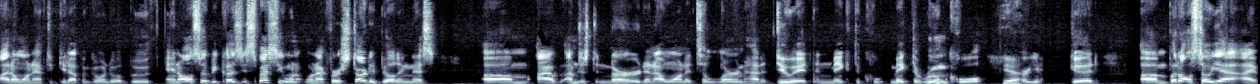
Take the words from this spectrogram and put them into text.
I don't want to have to get up and go into a booth, and also because especially when when I first started building this, um, I, I'm just a nerd, and I wanted to learn how to do it and make the cool, make the room cool Yeah. or you know good. Um, but also, yeah, I,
